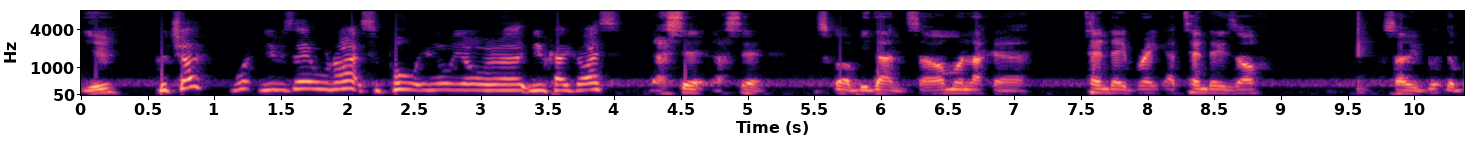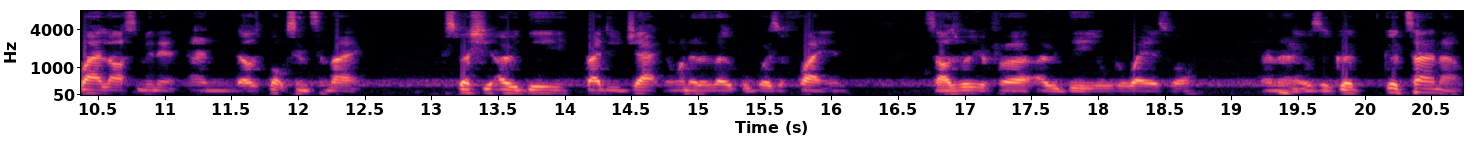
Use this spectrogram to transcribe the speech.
You? Good show. What you was there all night supporting all your uh, UK guys? That's it. That's it. It's got to be done. So I'm on like a 10 day break, at 10 days off. So we booked the buy last minute and there was boxing tonight. Especially OD, Badou Jack, and one of the local boys are fighting. So I was rooting for OD all the way as well. And uh, it was a good, good turnout.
